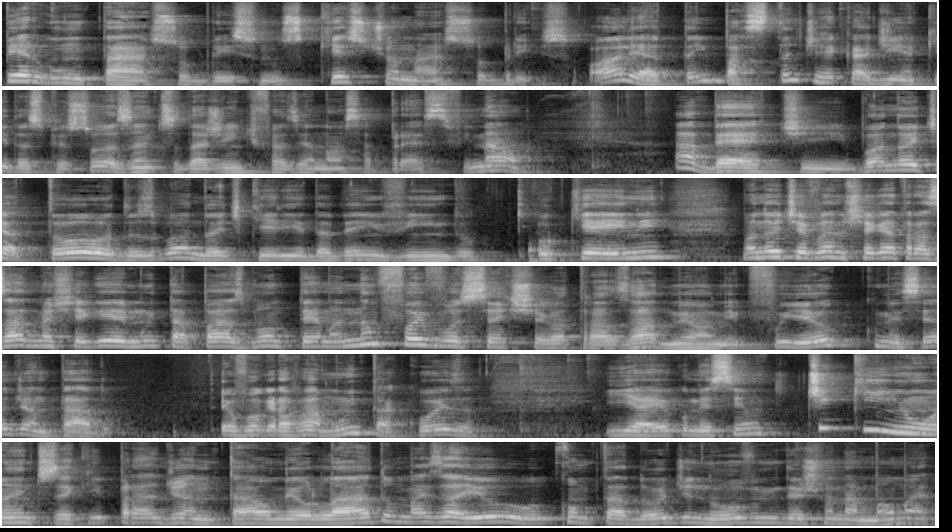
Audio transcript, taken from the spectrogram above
perguntar sobre isso, nos questionar sobre isso. Olha, tem bastante recadinho aqui das pessoas antes da gente fazer a nossa prece final. A Beth, boa noite a todos, boa noite, querida, bem-vindo. O Kane, boa noite, Evandro. Cheguei atrasado, mas cheguei, muita paz, bom tema. Não foi você que chegou atrasado, meu amigo, fui eu que comecei adiantado. Eu vou gravar muita coisa e aí eu comecei um tiquinho antes aqui para adiantar o meu lado, mas aí o computador de novo me deixou na mão, mas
